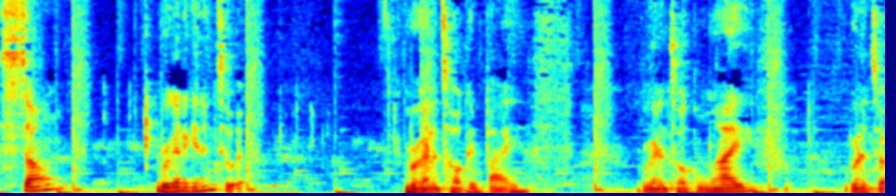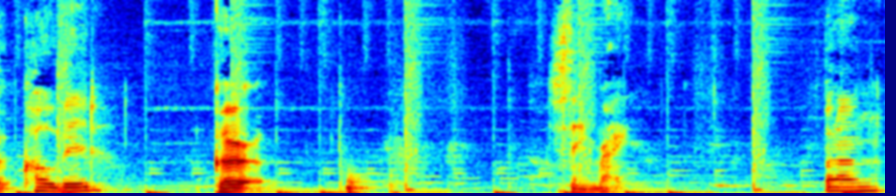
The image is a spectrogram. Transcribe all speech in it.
So, we're going to get into it. We're going to talk advice. We're going to talk life. We're going to talk COVID. Girl. Just ain't right. But, um,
